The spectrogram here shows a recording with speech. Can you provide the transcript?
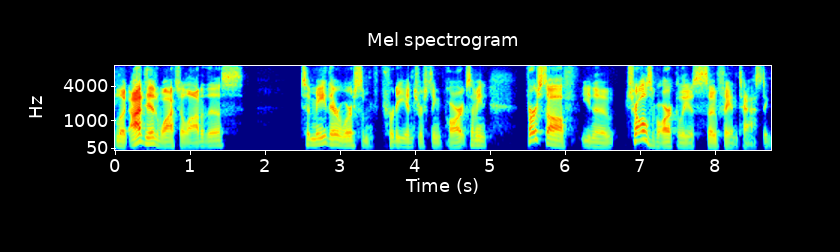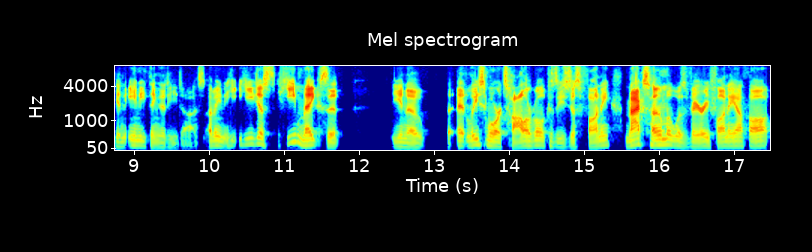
look, I did watch a lot of this. To me, there were some pretty interesting parts. I mean, first off, you know, Charles Barkley is so fantastic in anything that he does. I mean, he, he just he makes it, you know, at least more tolerable because he's just funny. Max Homa was very funny, I thought.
